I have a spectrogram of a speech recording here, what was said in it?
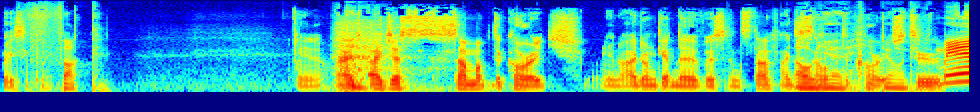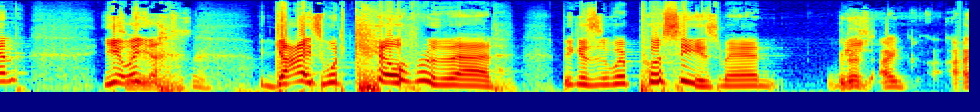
Basically. Fuck. you know I, I just sum up the courage you know i don't get nervous and stuff i just Oh sum yeah, up the courage don't. to, Man, you, to- you- guys would kill for that because we're pussies, man. We- because I, I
